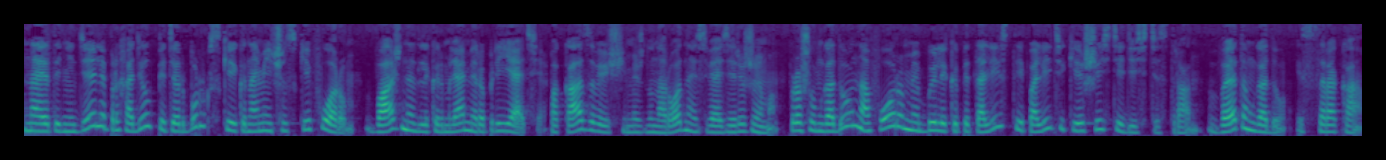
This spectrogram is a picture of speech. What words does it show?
На этой неделе проходил Петербургский экономический форум, важное для Кремля мероприятие, показывающее международные связи режима. В прошлом году на форуме были капиталисты и политики из 60 стран. В этом году из 40.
